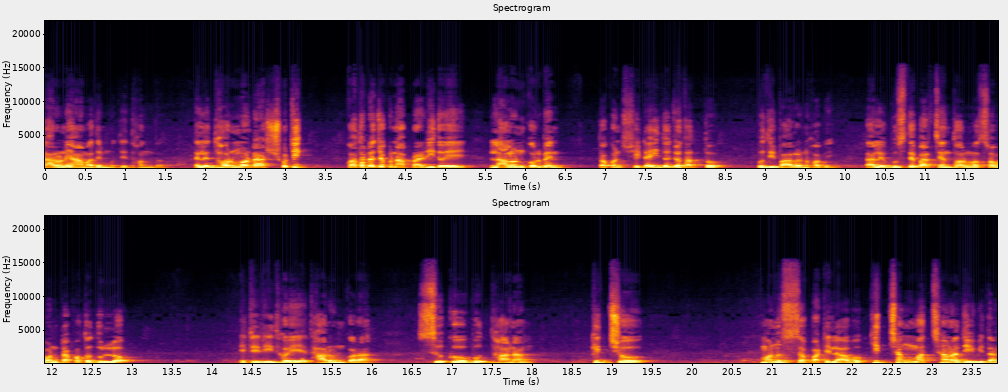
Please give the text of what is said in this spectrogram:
কারণে আমাদের মধ্যে দ্বন্দ্ব। তাহলে ধর্মটা সঠিক কথাটা যখন আপনার হৃদয়ে লালন করবেন, তখন সেটাই তো যথার্থ প্রতিপালন হবে। তাহলে বুঝতে পারছেন ধর্ম শ্রবণটা কত দুর্লভ? এটি হৃদয়ে ধারণ করা। সুখ বুদ্ধানাং, কিচ্ছু মনুষ্য পাটিলাভ, কিচ্ছাং মাচ্ছানা জীবিতাং,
